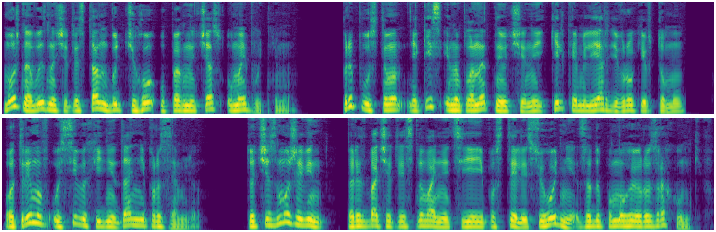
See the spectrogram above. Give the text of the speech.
можна визначити стан будь-чого у певний час у майбутньому. Припустимо, якийсь інопланетний учений кілька мільярдів років тому отримав усі вихідні дані про Землю. То чи зможе він передбачити існування цієї постелі сьогодні за допомогою розрахунків?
